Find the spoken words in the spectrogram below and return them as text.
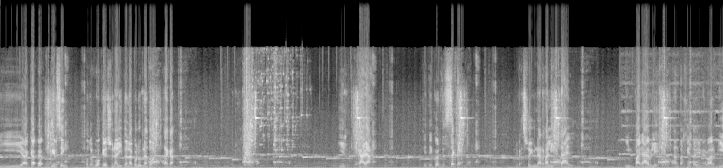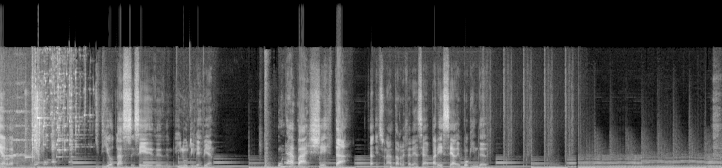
Y acá, eh, un piercing. Otro vos querés un arito en la columna. Toma, taca. Y en cara. Que te cortes. ¡Sácate! Soy un arma letal. Imparable. Tanta gente viene en el bar, mierda. Idiotas, sí, inútiles, bien. Una ballesta. Es una alta referencia, me parece, a The Walking Dead.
